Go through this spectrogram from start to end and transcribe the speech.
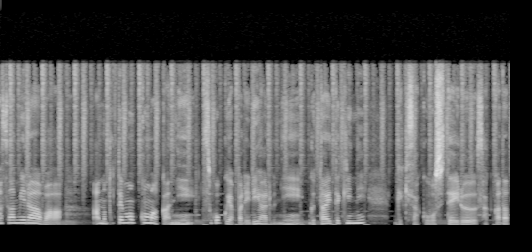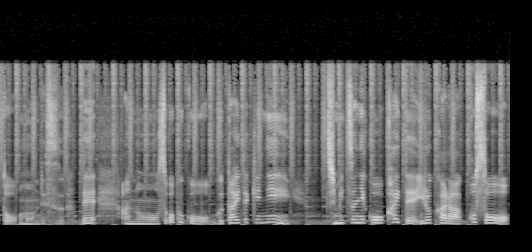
ーサー・ミラーはあのとても細かにすごくやっぱりリアルに具体的に劇作をしている作家だと思うんです。であのすごくこう具体的に緻密にこう書いているからこそ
